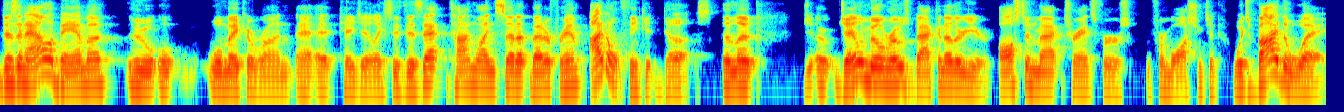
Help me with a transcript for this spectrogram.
does an Alabama who will make a run at, at KJ Lacey, does that timeline set up better for him? I don't think it does. Look, uh, Jalen Milroe's back another year. Austin Mack transfers from Washington, which, by the way,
